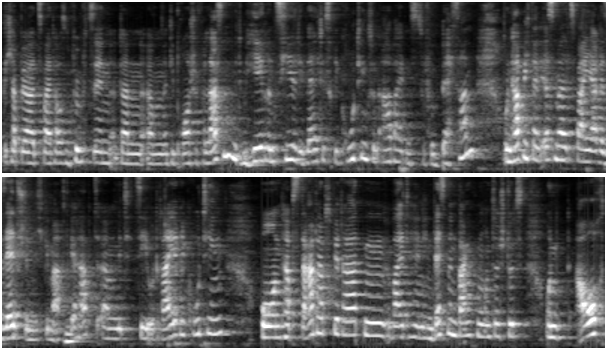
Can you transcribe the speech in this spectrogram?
ich habe ja 2015 dann ähm, die Branche verlassen mit dem hehren Ziel, die Welt des Recruitings und Arbeitens zu verbessern und habe mich dann erstmal zwei Jahre selbstständig gemacht mhm. gehabt ähm, mit CO3 Recruiting und habe Startups beraten, weiterhin Investmentbanken unterstützt und auch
